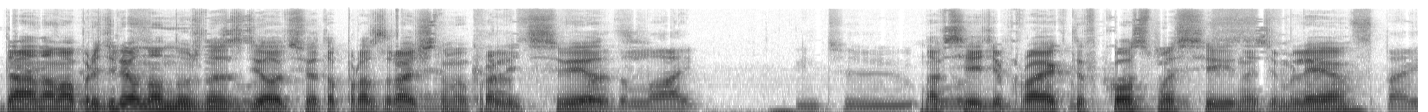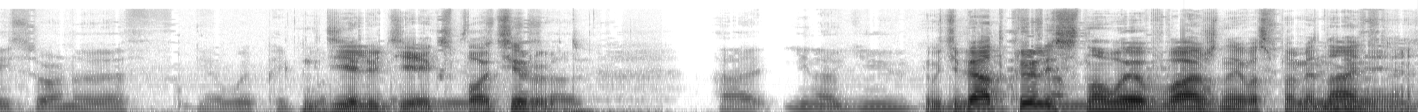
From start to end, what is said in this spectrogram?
Да, нам определенно нужно сделать все это прозрачным и пролить свет на все эти проекты в космосе и на Земле, где людей эксплуатируют. Uh, И у тебя открылись новые важные воспоминания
